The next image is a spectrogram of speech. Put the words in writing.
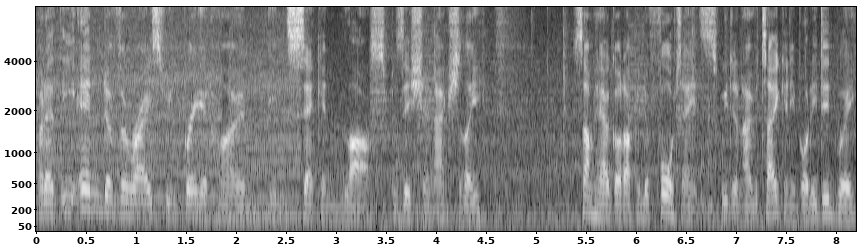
But at the end of the race, we bring it home in second last position. Actually, somehow got up into 14th. We didn't overtake anybody, did we?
